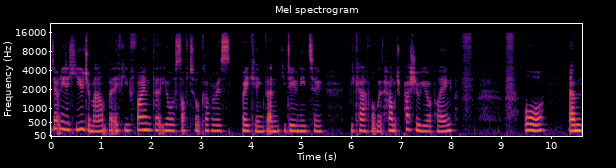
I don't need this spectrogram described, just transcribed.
you don't need a huge amount, but if you find that your soft tool cover is breaking, then you do need to be careful with how much pressure you are applying or um,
